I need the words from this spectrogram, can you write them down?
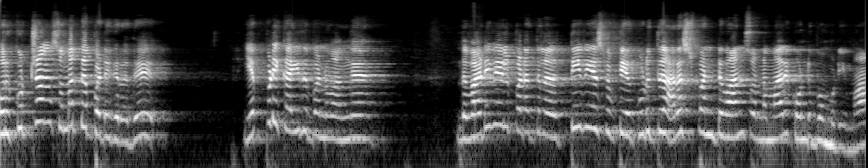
ஒரு குற்றம் சுமத்தப்படுகிறது. எப்படி கைது பண்ணுவாங்க? இந்த வடிவேல் படத்தில் டிவிஎஸ் ஃபிஃப்டியை கொடுத்து அரெஸ்ட் பண்ணிட்டு வான்னு சொன்ன மாதிரி கொண்டு போக முடியுமா?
